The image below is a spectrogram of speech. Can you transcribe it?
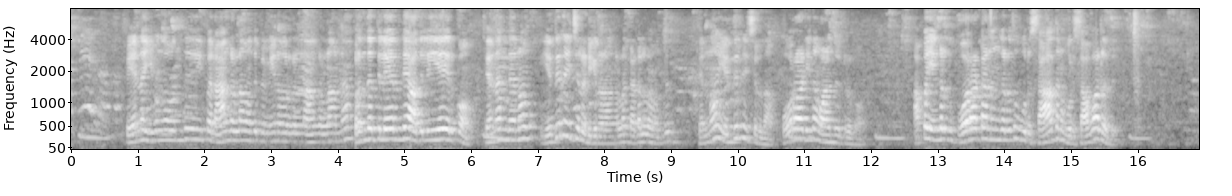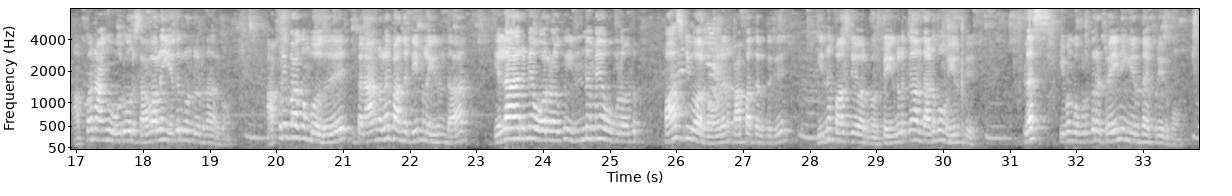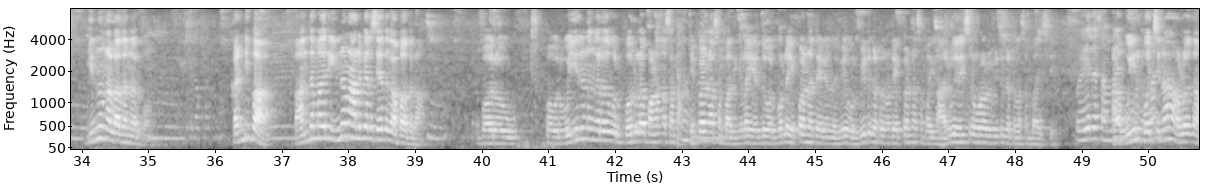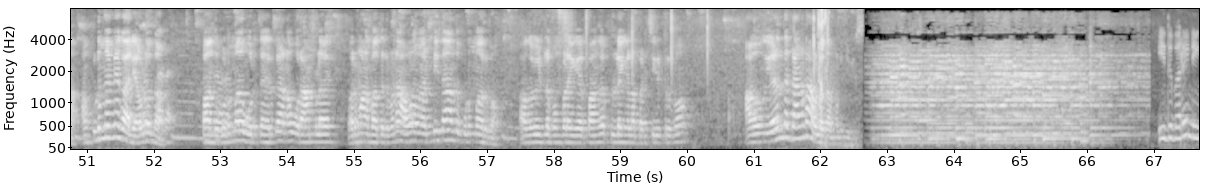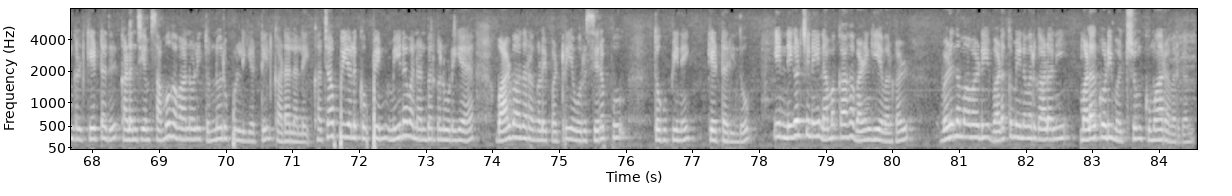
இப்போ ஏன்னா இவங்க வந்து இப்போ நாங்கள்லாம் வந்து இப்போ மீனவர்கள் நாங்கள்லாம்னா பிறந்தத்திலே இருந்தே அதுலேயே இருக்கோம். தினம் தினம் எதிர்நீச்சல் அடிக்கிறோம் நாங்கள்லாம். கடல்ல வந்து தினம் எதிர்நீச்சல் தான். போராடி தான் வாழ்ந்துட்டு இருக்கோம். அப்போ எங்களுக்கு போராட்டம்ங்கிறது ஒரு சாதனை ஒரு சவால் அது. அப்போ நாங்கள் ஒரு ஒரு சவாலையும் எதிர்கொண்டுகிட்டு தான் இருக்கோம். அப்படி பார்க்கும்போது இப்போ நாங்களாம் இப்போ அந்த டீமில் இருந்தால் எல்லாருமே ஓரளவுக்கு இன்னுமே உங்களை வந்து பாசிட்டிவாக இருக்கும். அவங்கள காப்பாற்றுறதுக்கு இன்னும் பாசிட்டிவாக இருக்கும். இப்போ எங்களுக்கும் அந்த அனுபவம் இருக்குது ப்ளஸ் இவங்க கொடுக்குற ட்ரைனிங் இருந்தால் எப்படி இருக்கும்? இன்னும் நல்லா தானே இருக்கும். கண்டிப்பாக இப்போ அந்த மாதிரி இன்னும் நாலு பேரை சேர்த்து காப்பாற்றலாம் இப்போ ஒரு இப்போ ஒரு உயிரினுங்கிறது ஒரு பொருளை பணமாக சம்பா எப்போ வேணா சம்பாதிக்கலாம். எந்த ஒரு பொருளை எப்போ வேணா தேடி ஒரு வீடு கட்டுறதோட எப்போ வேணா சம்பாதிக்கலாம். அறுபது வயசுல கூட ஒரு வீடு கட்டலாம் சம்பாதிச்சு. உயிரை போச்சுன்னா அவ்வளவுதான். அவன் குடும்பமே காலி அவ்வளவுதான். இப்போ அந்த குடும்பம் ஒருத்தன் இருக்கானா ஒரு ஆம்பளை வருமானம் பார்த்துட்டு போனா அவனை நம்பி தான் அந்த குடும்பம் இருக்கும். அவங்க வீட்டுல பொம்பளைங்க இருப்பாங்க பிள்ளைங்க எல்லாம் படிச்சுக்கிட்டு இருக்கோம். அவங்க இழந்துட்டாங்கன்னா அவ்வளவுதான் முடிஞ்சு இதுவரை நீங்கள் கேட்டது களஞ்சியம் சமூக வானொலி தொண்ணூறு புள்ளி எட்டில் கடல் அலை. கஜா புயலுக்கு பின் மீனவ நண்பர்களுடைய வாழ்வாதாரங்களை பற்றிய ஒரு சிறப்பு தொகுப்பினை கேட்டறிந்தோம். இந்நிகழ்ச்சினை நமக்காக வழங்கியவர்கள் விழுந்தமாவடி வடக்கு மீனவர் காலனி மலர்கொடி மற்றும் குமார் அவர்கள்.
